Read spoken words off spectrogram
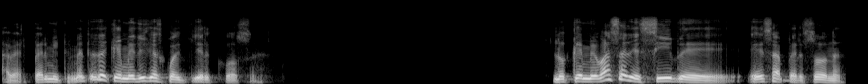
A ver, permíteme, antes de que me digas cualquier cosa, Lo que me vas a decir de esa persona,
